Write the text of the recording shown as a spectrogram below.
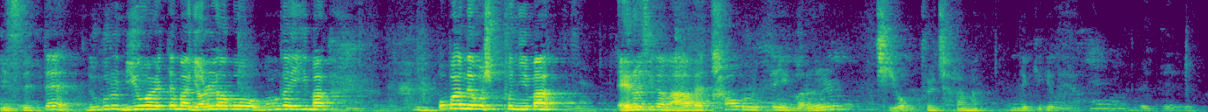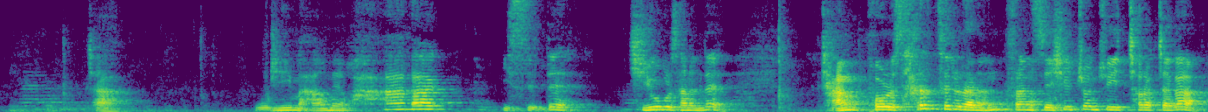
있을 때 누구를 미워할 때 막 열나고 뭔가 이 막 뽑아내고 싶은 이 막 에너지가 마음에 타오를 때 이거를 지옥불처럼 느끼게 돼요. 자, 우리 마음에 화가 있을 때 지옥을 사는데 장폴 사르트르라는 프랑스의 실존주의 철학자가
